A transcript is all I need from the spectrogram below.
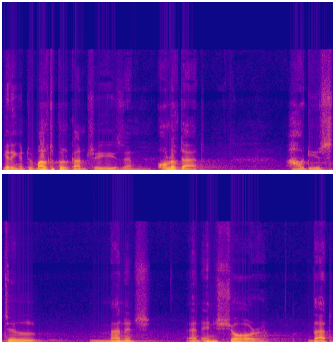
getting into multiple countries and all of that, how do you still manage and ensure that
